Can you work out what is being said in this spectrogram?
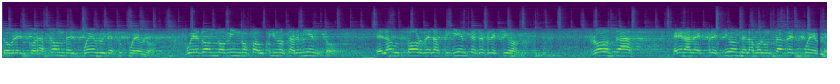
sobre el corazón del pueblo y de su pueblo. Fue don Domingo Faustino Sarmiento el autor de la siguiente reflexión. Rosas era la expresión de la voluntad del pueblo.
